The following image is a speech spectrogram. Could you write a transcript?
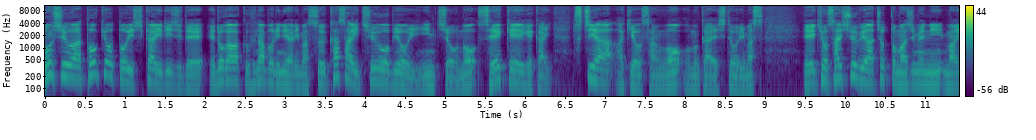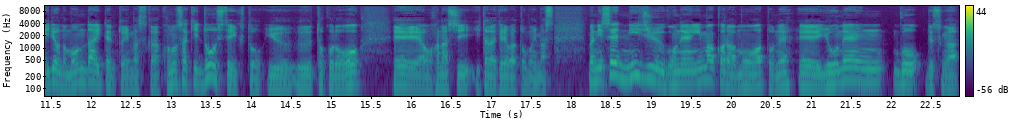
今週は東京都医師会理事で江戸川区船堀にあります葛西中央病院院長の整形外科医土屋昭夫さんをお迎えしております。えー、今日最終日はちょっと真面目に、まあ、医療の問題点といいますか、この先どうしていくというところを、えー、お話しいただければと思います。まあ、2025年、今からもうあとね、えー、4年後ですが、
